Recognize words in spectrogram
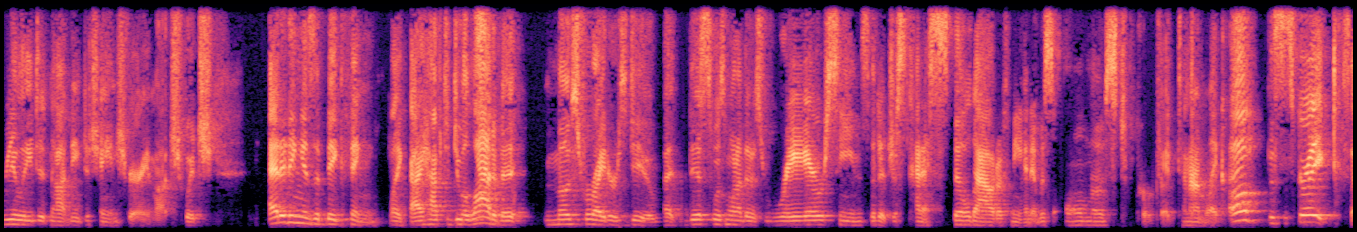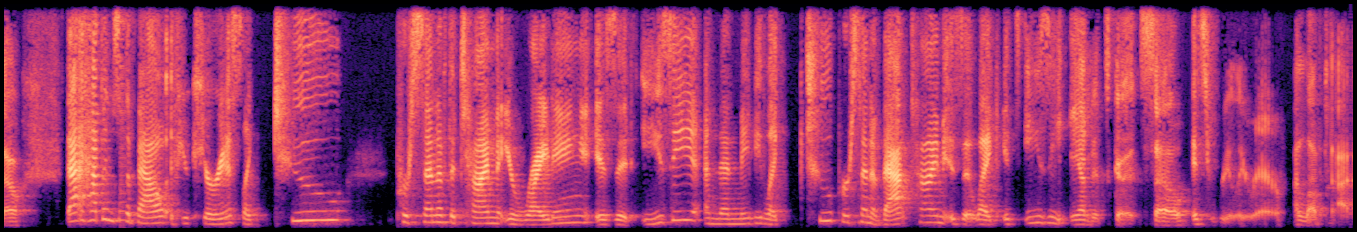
really did not need to change very much, which editing is a big thing. Like I have to do a lot of it. Most writers do, but this was one of those rare scenes that it just kind of spilled out of me and it was almost perfect. And I'm like, oh, this is great. So that happens about, if you're curious, like 2% of the time that you're writing, is it easy? And then maybe like 2% of that time, is it like it's easy and it's good? So it's really rare. I loved that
